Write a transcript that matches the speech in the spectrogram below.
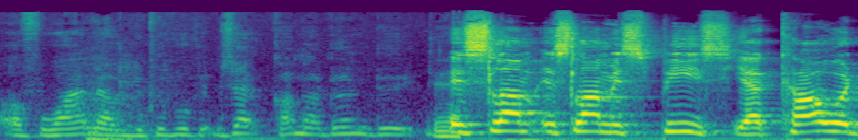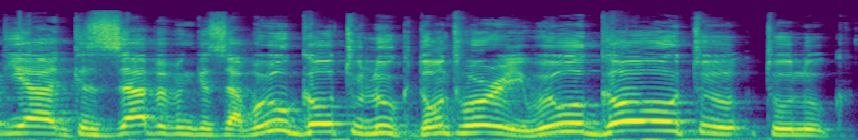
of one of the people, he said, Come on, don't do it. Islam, Islam is peace. Yeah, coward, ya Gazab ibn Gazab. We will go to Luke. Don't worry. We will go to, to Luke.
